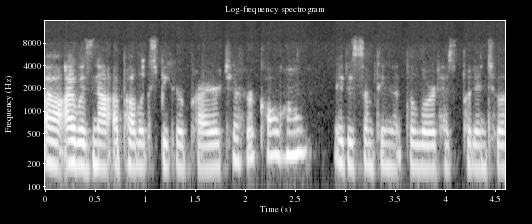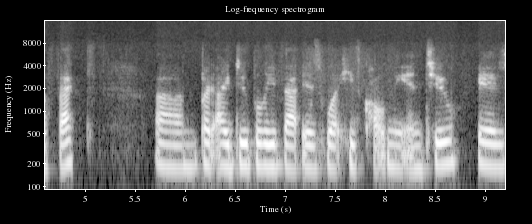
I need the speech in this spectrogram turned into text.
Uh, I was not a public speaker prior to her call home. It is something that the Lord has put into effect. Um, but I do believe that is what He's called me into is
